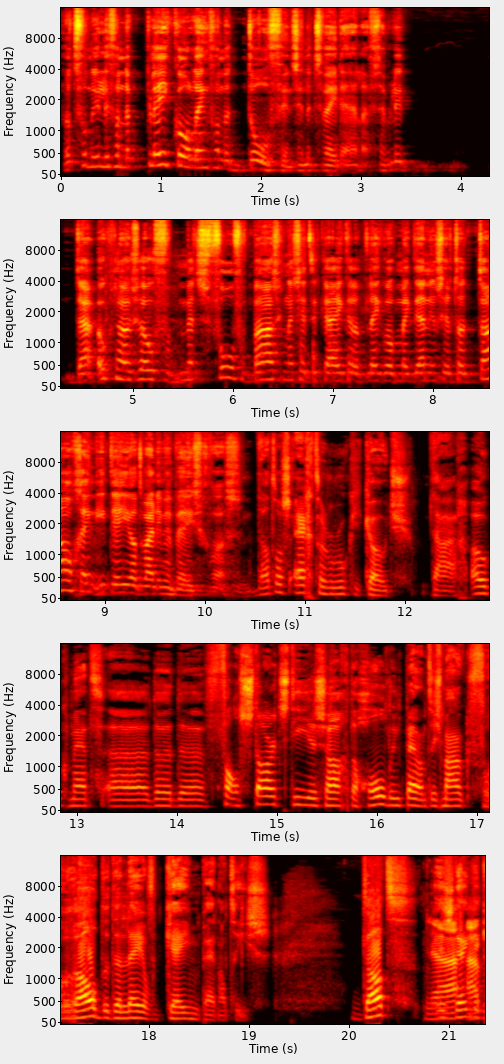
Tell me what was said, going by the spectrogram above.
Wat vonden jullie van de playcalling van de Dolphins in de tweede helft? Hebben jullie daar ook nou zo met vol verbazing naar zitten kijken. Dat leek wel op McDaniels heeft totaal geen idee had waar hij mee bezig was. Dat was echt een rookie coach daar. Ook met uh, de, de false starts die je zag, de holding penalties, maar ook vooral de delay of game penalties. Dat Ja, is denk ik echt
